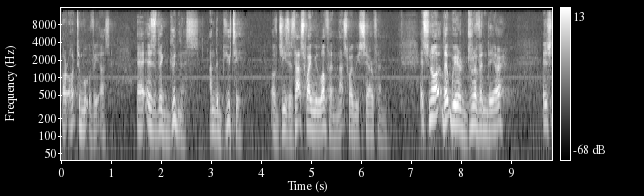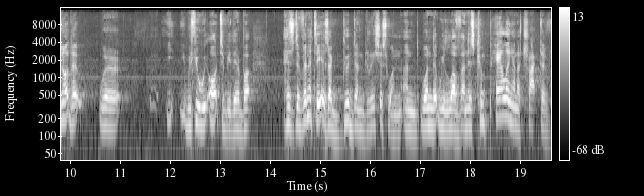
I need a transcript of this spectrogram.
or ought to motivate us, uh, is the goodness and the beauty of Jesus. That's why we love him, that's why we serve him. It's not that we're driven there, it's not that we're, we feel we ought to be there, but his divinity is a good and gracious one, and one that we love, and is compelling and attractive.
